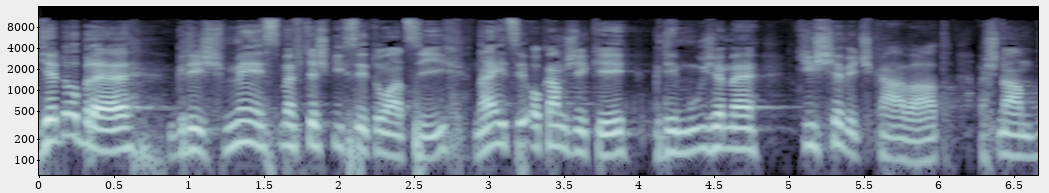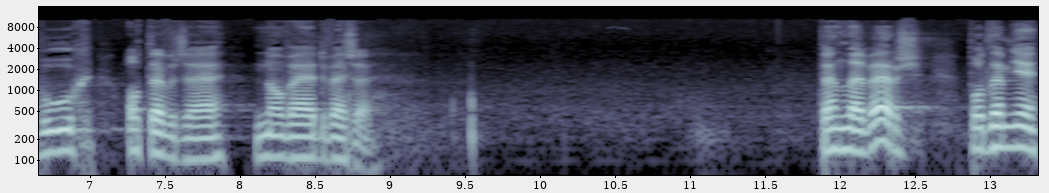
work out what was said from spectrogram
Je dobré, když my jsme v těžkých situacích, najít si okamžiky, kdy můžeme tiše vyčkávat, až nám Bůh otevře nové dveře. Tenhle verš podle mě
